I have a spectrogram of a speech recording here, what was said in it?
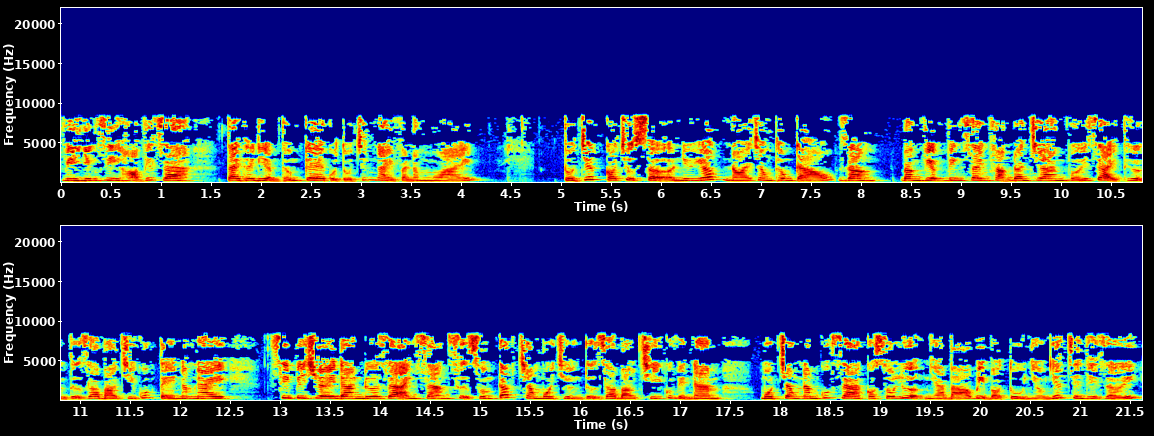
vì những gì họ viết ra tại thời điểm thống kê của tổ chức này vào năm ngoái. Tổ chức có trụ sở ở New York nói trong thông cáo rằng bằng việc vinh danh Phạm Đoan Trang với giải thưởng tự do báo chí quốc tế năm nay, CPJ đang đưa ra ánh sáng sự xuống cấp trong môi trường tự do báo chí của Việt Nam, một trong năm quốc gia có số lượng nhà báo bị bỏ tù nhiều nhất trên thế giới.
